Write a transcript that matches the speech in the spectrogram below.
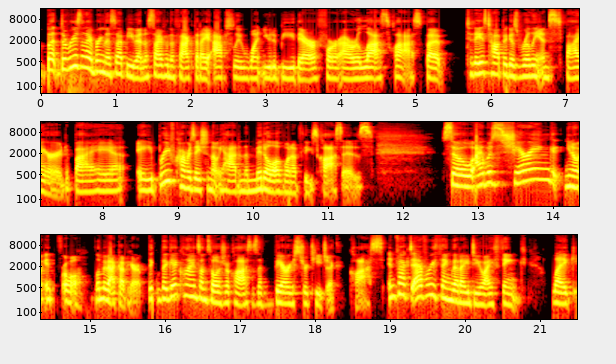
But the reason I bring this up, even aside from the fact that I absolutely want you to be there for our last class, but today's topic is really inspired by a brief conversation that we had in the middle of one of these classes. So I was sharing, you know, in, oh, well, let me back up here. The, the Get Clients on Social class is a very strategic class. In fact, everything that I do, I think, like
